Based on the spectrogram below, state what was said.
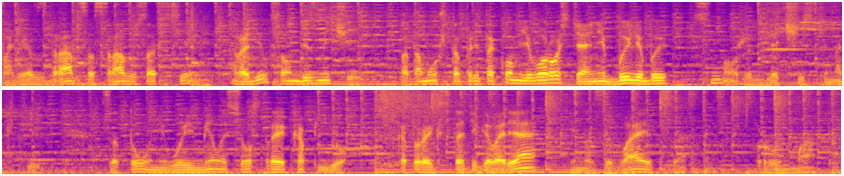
полез драться сразу со всеми. Родился он без мечей, потому что при таком его росте они были бы с ножек для чистки ногтей. Зато у него имелось острое копье, которое, кстати говоря, и называется румат.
